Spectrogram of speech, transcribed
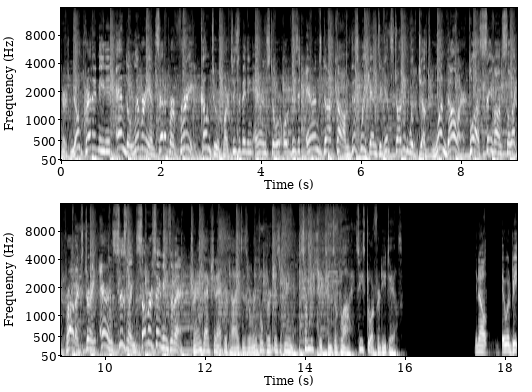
there's no credit needed and delivery and setup are free. Come to a participating Aaron's store or visit Aaron's.com this weekend to get started with just $1. Plus, save on select products during Aaron's sizzling summer savings event. Transaction advertised as a rental purchase agreement. Some restrictions apply. See store for details. You know, it would be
